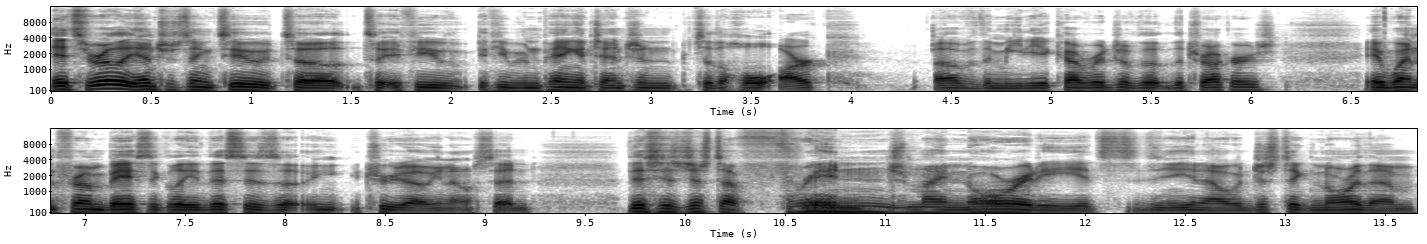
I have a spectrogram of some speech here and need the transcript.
It's really interesting too to, to if you if you've been paying attention to the whole arc of the media coverage of the, the truckers. It went from basically this is a, Trudeau, you know, said this is just a fringe minority. It's you know just ignore them,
